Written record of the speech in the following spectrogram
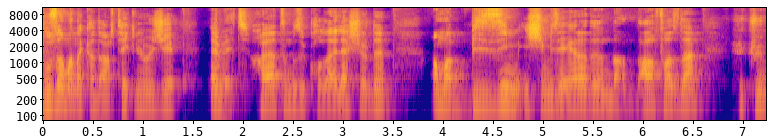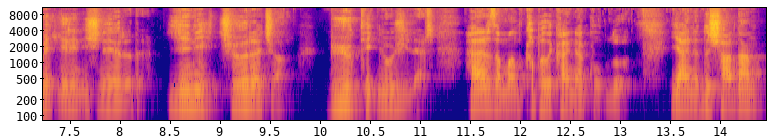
Bu zamana kadar teknoloji evet hayatımızı kolaylaştırdı ama bizim işimize yaradığından daha fazla hükümetlerin işine yaradı. Yeni çığır açan büyük teknolojiler her zaman kapalı kaynak kodlu. Yani dışarıdan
